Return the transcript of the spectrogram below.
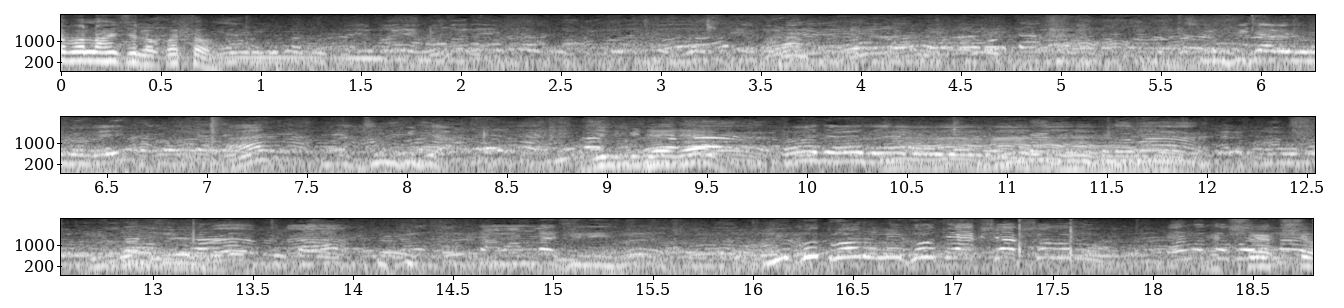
বলা হয়েছিল? কত? এটা? হ্যাঁ নিখুঁত নিখুঁত একশো একশো একশো, একশো।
